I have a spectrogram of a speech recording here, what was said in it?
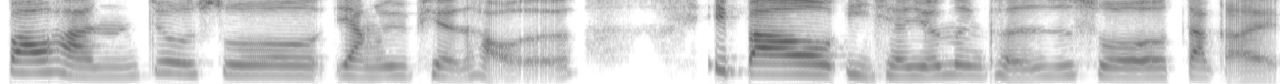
包含，就是说洋芋片好了，一包以前原本可能是说大概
